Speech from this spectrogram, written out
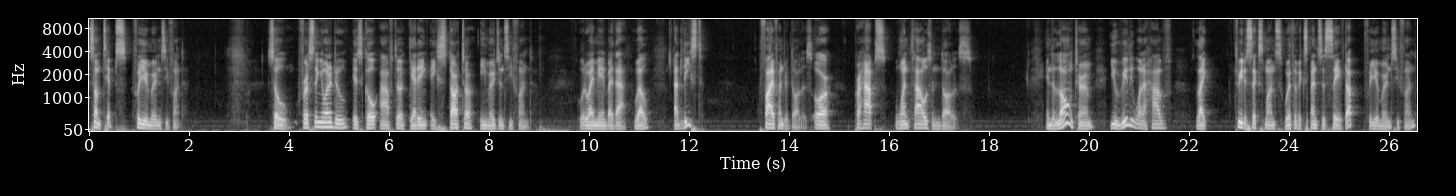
Some tips for your emergency fund. So, first thing you want to do is go after getting a starter emergency fund. What do I mean by that? Well, at least $500 or perhaps $1,000. In the long term, you really want to have like three to six months worth of expenses saved up for your emergency fund.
